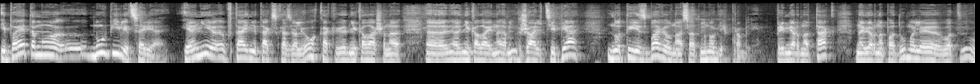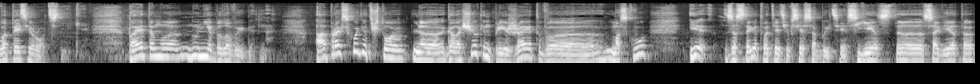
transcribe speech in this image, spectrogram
И поэтому, э, ну, убили царя. И они в тайне так сказали, ох, как Николашина, э, Николай, нам жаль тебя, но ты избавил нас от многих проблем. Примерно так, наверное, подумали вот, вот эти родственники. Поэтому, ну, не было выгодно. А происходит, что э, Голощекин приезжает в Москву и застает вот эти все события. Съезд э, Совета,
